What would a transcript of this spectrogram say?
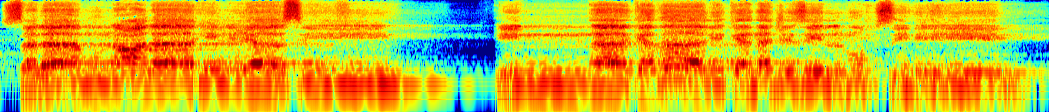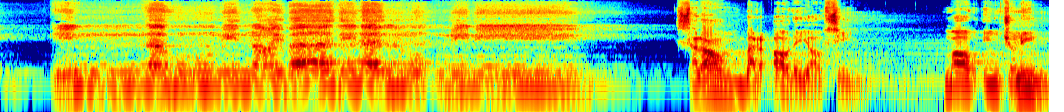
سلام علی الیاسین. إنا كذلك نجزي المحسنين إنه من عبادنا المؤمنين. سلام بر آل یاسین. ما اینچنین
